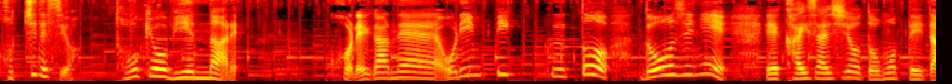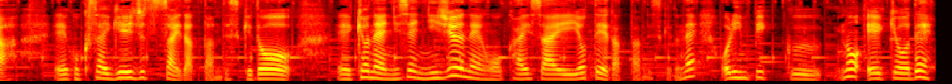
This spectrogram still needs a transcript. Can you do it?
こっちですよ。東京ビエンナーレ。これがねオリンピックと同時に、えー、開催しようと思っていた、えー、国際芸術祭だったんですけど、えー、去年2020年を開催予定だったんですけどねオリンピックの影響で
